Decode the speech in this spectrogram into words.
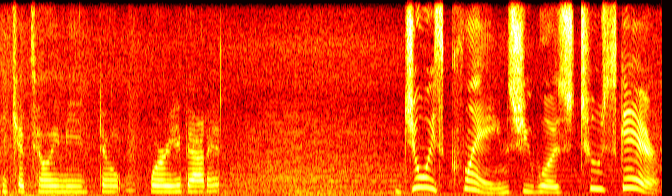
He kept telling me, don't worry about it. Joyce claims she was too scared.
